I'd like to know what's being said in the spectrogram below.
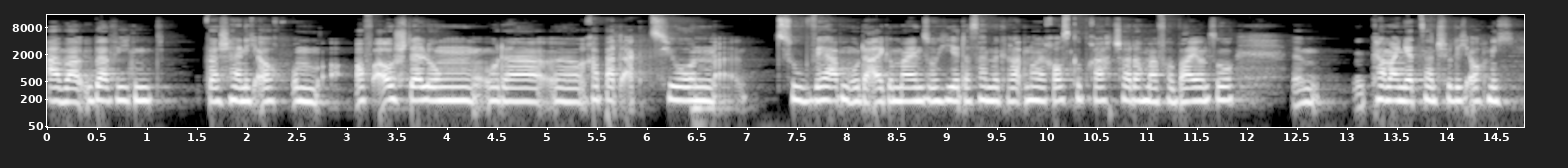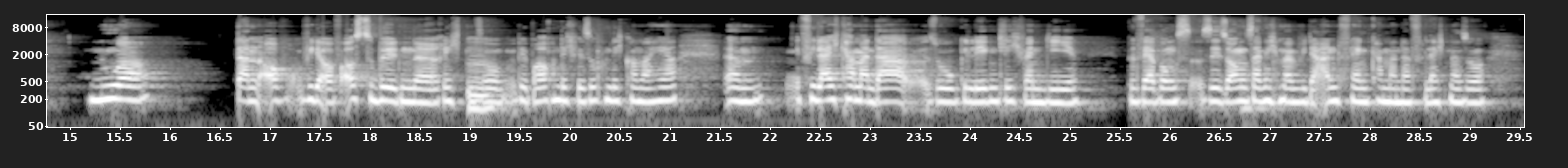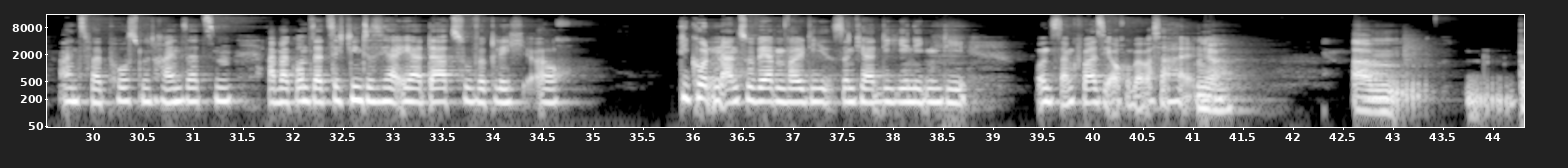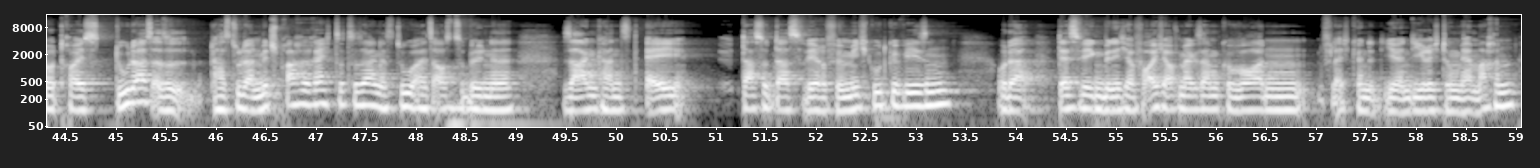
aber überwiegend wahrscheinlich auch um auf Ausstellungen oder äh, Rabattaktionen zu werben oder allgemein so hier, das haben wir gerade neu rausgebracht, schau doch mal vorbei und so. Ähm, kann man jetzt natürlich auch nicht nur dann auch wieder auf Auszubildende richten. Mhm. So, wir brauchen dich, wir suchen dich, komm mal her. Ähm, vielleicht kann man da so gelegentlich, wenn die Bewerbungssaison, sage ich mal, wieder anfängt, kann man da vielleicht mal so ein, zwei Posts mit reinsetzen. Aber grundsätzlich dient es ja eher dazu, wirklich auch die Kunden anzuwerben, weil die sind ja diejenigen, die uns dann quasi auch über Wasser halten. Ja. Ähm, betreust du das? Also hast du da ein Mitspracherecht sozusagen, dass du als Auszubildende sagen kannst, ey, das und das wäre für mich gut gewesen oder deswegen bin ich auf euch aufmerksam geworden, vielleicht könntet ihr in die Richtung mehr machen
